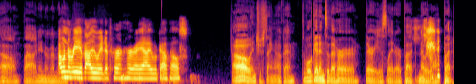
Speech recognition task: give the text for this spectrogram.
Oh, wow, I didn't remember. I want to reevaluate if her and her AI were gal pals. Oh, interesting. Okay. We'll get into the her theories later, but no we won't. but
